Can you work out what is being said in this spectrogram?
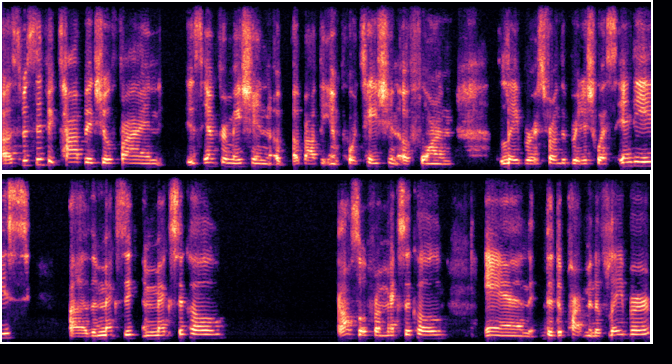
uh, specific topics you'll find is information about the importation of foreign laborers from the British West Indies, uh, the Mexic Mexico, also from Mexico, and the Department of Labor.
